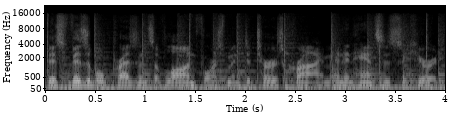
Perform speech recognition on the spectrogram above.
This visible presence of law enforcement deters crime and enhances security.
